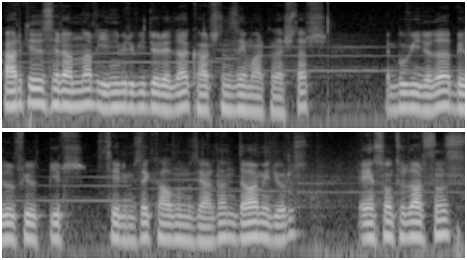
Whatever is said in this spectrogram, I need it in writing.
Herkese selamlar. Yeni bir video ile daha karşınızdayım arkadaşlar. E, Bu videoda Battlefield 1 serimize kaldığımız yerden devam ediyoruz. En son hatırlarsanız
